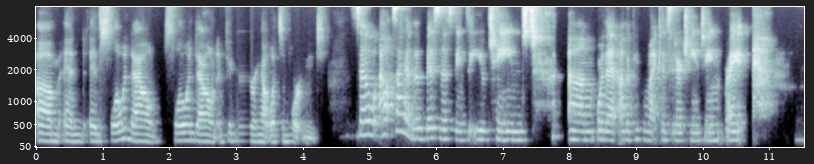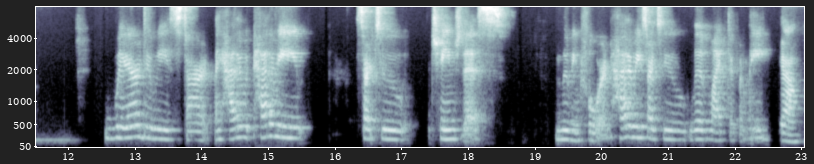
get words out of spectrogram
um, and and slowing down, slowing down, and figuring out what's important. So, outside of the business things that you've changed, um, or that other people might consider changing, right? Where do we start? Like, how do we, how do we start to change this moving forward? How do we start to live life differently? Yeah.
